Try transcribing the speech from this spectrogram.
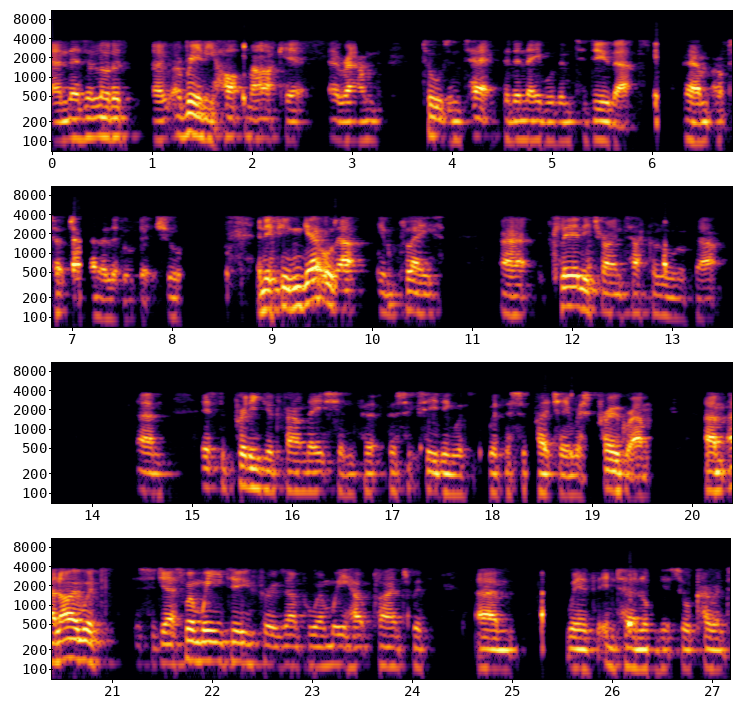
and there's a lot of a, a, really hot market around tools and tech that enable them to do that. Um, I'll touch on that a little bit short. And if you can get all that in place, uh, clearly try and tackle all of that. Um, it's a pretty good foundation for, for succeeding with, with the supply chain risk program. Um, and I would suggest when we do, for example, when we help clients with um, with internal audits or current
